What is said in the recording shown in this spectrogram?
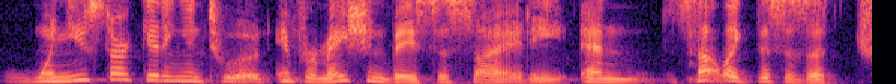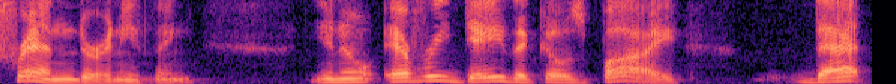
when you start getting into an information based society, and it's not like this is a trend or anything, you know, every day that goes by, that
